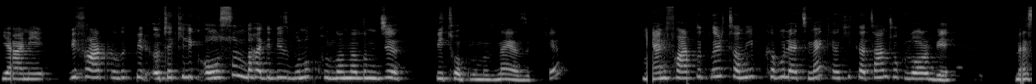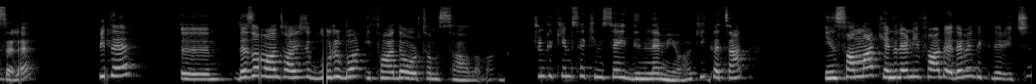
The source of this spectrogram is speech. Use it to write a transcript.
Yani bir farklılık, bir ötekilik olsun da hadi biz bunu kullanalımcı bir toplumuz ne yazık ki. Yani farklılıkları tanıyıp kabul etmek hakikaten çok zor bir mesele. Bir de, ımm, dezavantajlı gruba ifade ortamı sağlamak. Çünkü kimse kimseyi dinlemiyor. Hakikaten insanlar kendilerini ifade edemedikleri için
